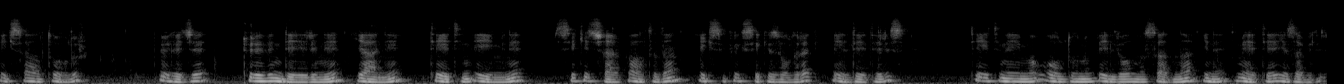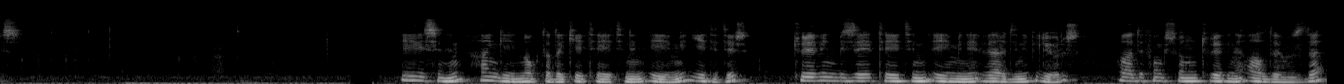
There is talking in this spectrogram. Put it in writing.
eksi 6 olur. Böylece türevin değerini yani teğetin eğimini 8 çarpı 6'dan eksi 48 olarak elde ederiz. Teğetin eğimi olduğunu belli olması adına yine mt yazabiliriz. Eğrisinin hangi noktadaki teğetinin eğimi 7'dir? Türevin bize teğetin eğimini verdiğini biliyoruz. O halde fonksiyonun türevini aldığımızda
